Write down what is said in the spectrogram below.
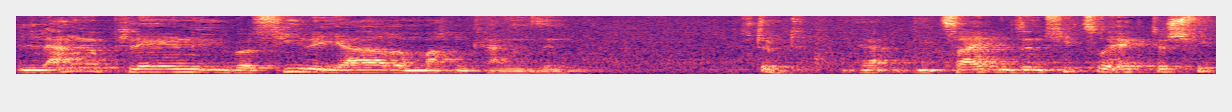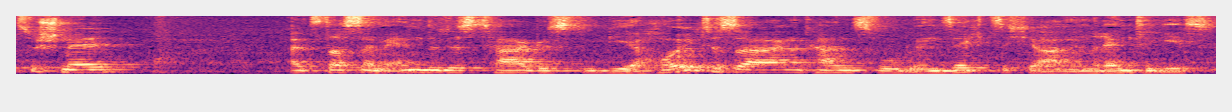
lange Pläne über viele Jahre machen keinen Sinn. Stimmt. Ja, die Zeiten sind viel zu hektisch, viel zu schnell, als dass am Ende des Tages du dir heute sagen kannst, wo du in 60 Jahren in Rente gehst.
